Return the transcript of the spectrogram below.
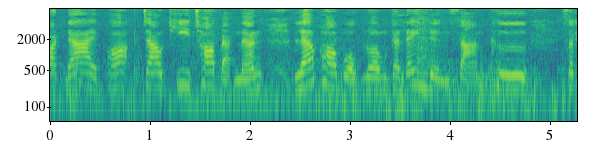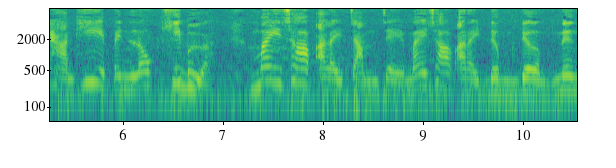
อดได้ เพราะเจ้าที่ชอบแบบนั้น แล้วพอบวกรวมกันได้ 1 3 คือ สถานที่เป็นโรคขี้เบื่อ ไม่ชอบอะไรจำเจ ไม่ชอบอะไรเดิมเดิมๆหนึ่ง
